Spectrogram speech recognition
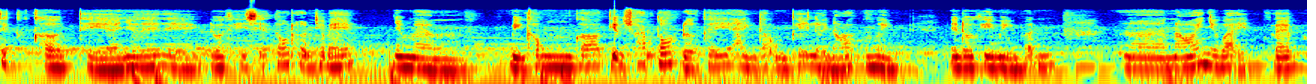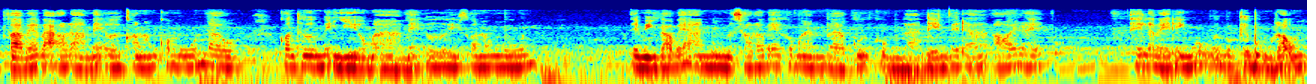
tích cực hơn. Thì ờ, như thế thì đôi khi sẽ tốt hơn cho bé. Nhưng mà mình không có kiểm soát tốt được cái hành động cái lời nói của mình. Nên đôi khi mình vẫn à, nói như vậy. Và, và bé bảo là mẹ ơi con không có muốn đâu. Con thương mẹ nhiều mà mẹ ơi con không muốn thì mình bảo bé ăn nhưng mà sau đó bé không ăn và cuối cùng là đêm bé đã ói ra hết. Thế là bé đi ngủ với một cái bụng rỗng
